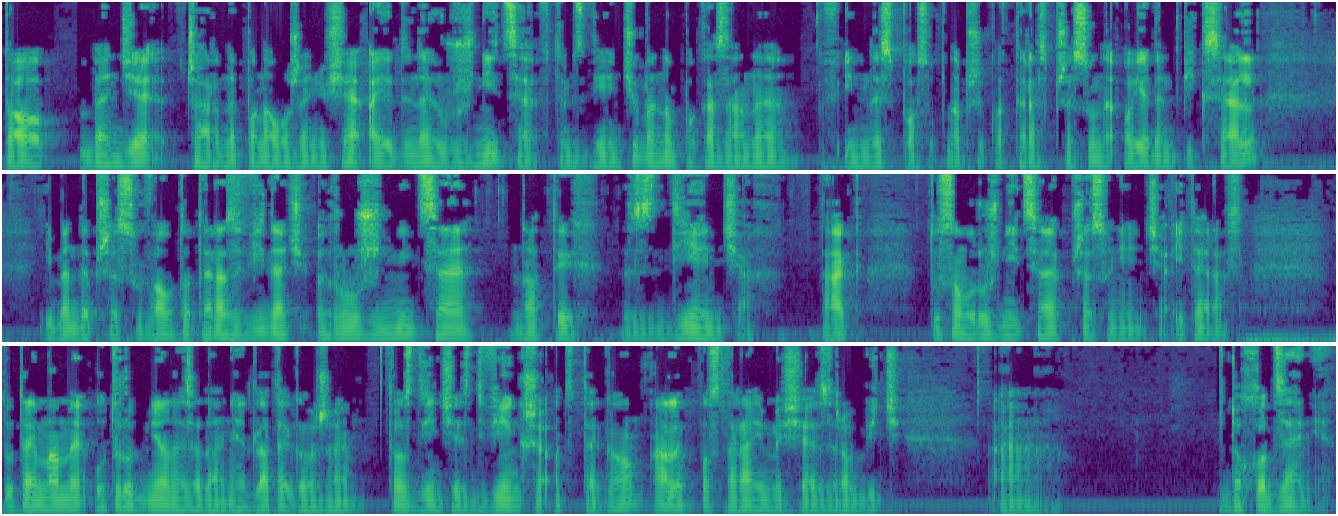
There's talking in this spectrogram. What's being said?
to będzie czarne po nałożeniu się, a jedyne różnice w tym zdjęciu będą pokazane w inny sposób. Na przykład teraz przesunę o jeden piksel i będę przesuwał, to teraz widać różnice na tych zdjęciach. Tak? Tu są różnice przesunięcia. I teraz Tutaj mamy utrudnione zadanie, dlatego że to zdjęcie jest większe od tego, ale postarajmy się zrobić e, dochodzenie.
